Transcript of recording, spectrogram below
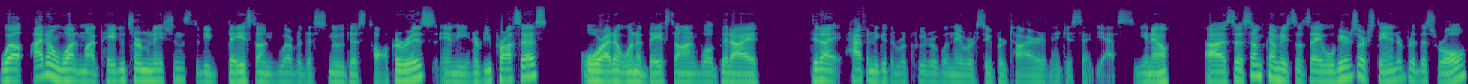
well, I don't want my pay determinations to be based on whoever the smoothest talker is in the interview process, or I don't want it based on, well, did I, did I happen to get the recruiter when they were super tired and they just said yes, you know? Uh, so some companies will say, well, here's our standard for this role.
